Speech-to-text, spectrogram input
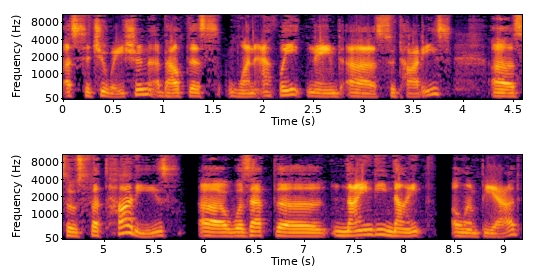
a situation about this one athlete named uh, Sotades. Uh, so Sotades uh, was at the 99th Olympiad.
